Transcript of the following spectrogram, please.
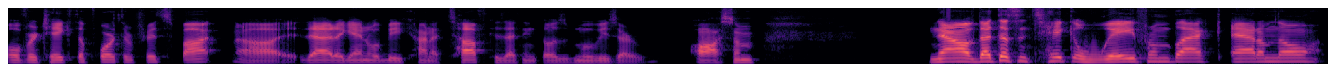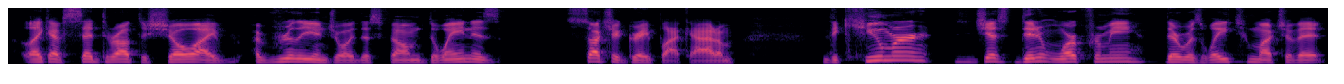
overtake the fourth or fifth spot. Uh, that again will be kind of tough because I think those movies are awesome. Now that doesn't take away from Black Adam though. Like I've said throughout the show, I I really enjoyed this film. Dwayne is such a great Black Adam the humor just didn't work for me. There was way too much of it.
